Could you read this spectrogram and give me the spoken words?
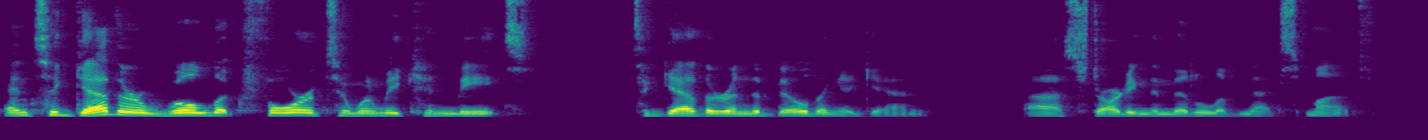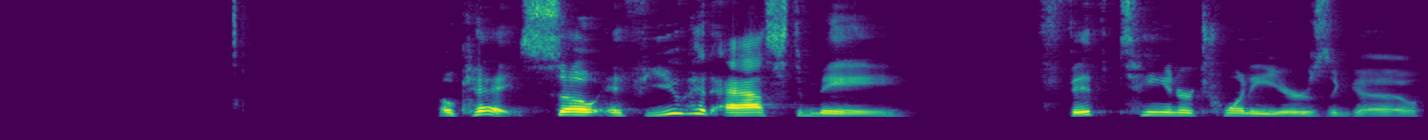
And together, we'll look forward to when we can meet together in the building again, uh, starting the middle of next month. Okay, so if you had asked me 15 or 20 years ago,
